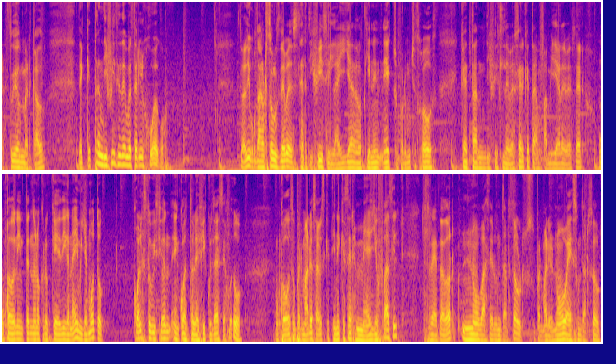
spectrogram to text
estudios de mercado de qué tan difícil debe ser el juego lo digo, Dark Souls debe ser difícil, ahí ya lo tienen hecho por muchos juegos. Qué tan difícil debe ser, qué tan familiar debe ser. Un juego de Nintendo no creo que digan, hey Miyamoto, ¿cuál es tu visión en cuanto a la dificultad de este juego? Un juego de Super Mario sabes que tiene que ser medio fácil. Retador no va a ser un Dark Souls. Super Mario no es un Dark Souls.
